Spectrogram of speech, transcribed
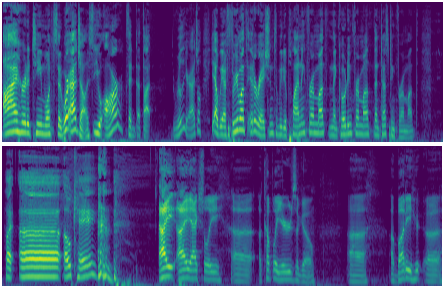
I heard a team once said, We're agile. I said, You are? Because I, I thought, Really? You're agile? Yeah, we have three month iterations, and we do planning for a month, and then coding for a month, then testing for a month. Like, uh, okay. I I actually uh, a couple of years ago, uh, a buddy who, uh,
